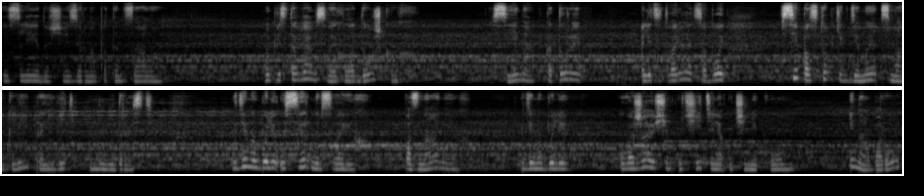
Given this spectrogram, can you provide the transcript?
И следующее зерно потенциала. Мы представляем в своих ладошках семя, которое олицетворяет собой все поступки, где мы смогли проявить мудрость, где мы были усердны в своих познаниях, где мы были уважающим учителя учеником и наоборот,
